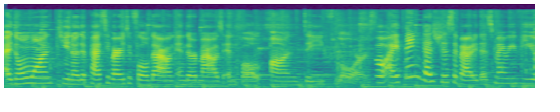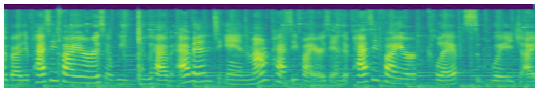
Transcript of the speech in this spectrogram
I don't want, you know, the pacifier to fall down in their mouths and fall on the floor. So I think that's just about it. That's my review about the pacifiers. We do have Avent and MAM pacifiers and the pacifier clips, which I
